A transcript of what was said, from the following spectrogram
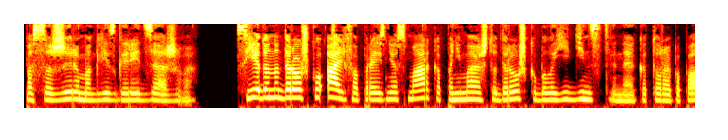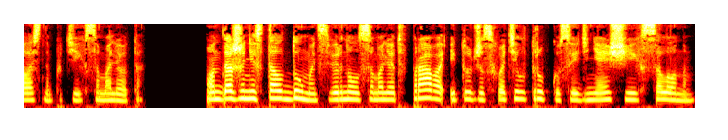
Пассажиры могли сгореть заживо. «Съеду на дорожку Альфа», — произнес Марко, понимая, что дорожка была единственная, которая попалась на пути их самолета. Он даже не стал думать, свернул самолет вправо и тут же схватил трубку, соединяющую их с салоном.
